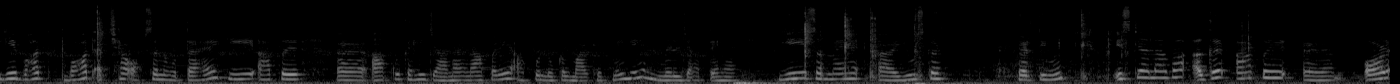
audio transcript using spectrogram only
ये बहुत बहुत अच्छा ऑप्शन होता है कि आप आपको कहीं जाना ना पड़े, आपको लोकल मार्केट में ये मिल जाते हैं। ये सब मैं यूज़ कर, करती हूँ। इसके अलावा अगर आप और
